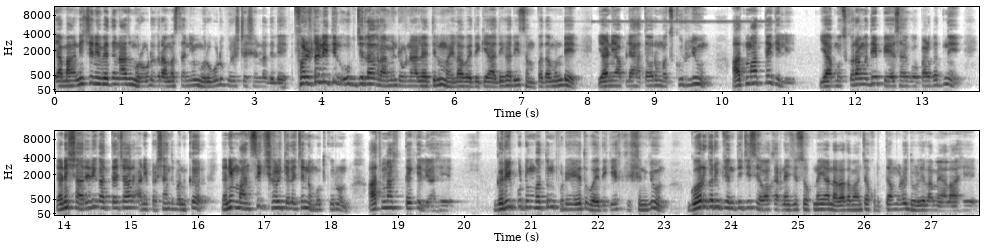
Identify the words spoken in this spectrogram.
या मागणीचे निवेदन आज मुरगुड ग्रामस्थांनी मुरगुड पोलीस स्टेशनला दिले. फलटण येथील उपजिल्हा ग्रामीण रुग्णालयातील महिला वैद्यकीय अधिकारी संपदा मुंडे यांनी आपल्या हातावर मजकूर लिहून आत्महत्या केली. या मजकुरामध्ये P S I Gopal Badne यांनी शारीरिक अत्याचार आणि प्रशांत बनकर यांनी मानसिक छळ केल्याचे नमूद करून आत्महत्या केली आहे. गरीब कुटुंबातून पुढे येत वैद्यकीय शिक्षण घेऊन गोरगरीब जनतेची सेवा करण्याचे स्वप्न या नराधमांच्या कृत्यामुळे धुळीला मिळालं आहे.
